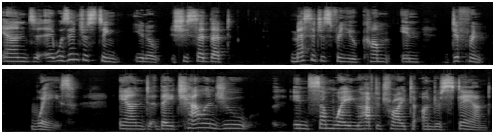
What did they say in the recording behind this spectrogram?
And it was interesting, you know, she said that messages for you come in different ways. And they challenge you in some way. You have to try to understand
